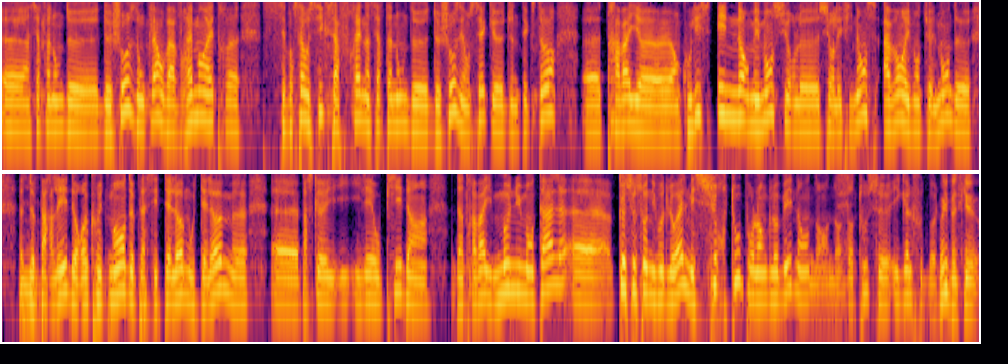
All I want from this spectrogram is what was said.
un certain nombre de, de, choses. Donc là, on va vraiment être. c'est pour ça aussi que ça freine un certain nombre de, de choses et on sait que John Textor euh, travaille euh, en coulisses énormément sur le sur les finances avant éventuellement de de mmh. parler de recrutement, de placer tel homme ou tel homme euh, parce que il est au pied d'un d'un travail monumental que ce soit au niveau de l'OL mais surtout pour l'englober dans, dans, dans, dans tout ce Eagle Football. Oui, parce que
